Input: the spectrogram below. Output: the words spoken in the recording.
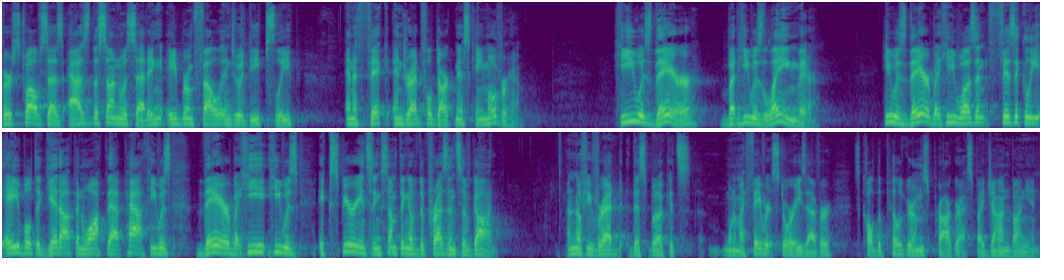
Verse 12 says, As the sun was setting, Abram fell into a deep sleep, and a thick and dreadful darkness came over him. He was there, but he was laying there. He was there, but he wasn't physically able to get up and walk that path. He was there, but he, he was experiencing something of the presence of God. I don't know if you've read this book, it's one of my favorite stories ever. It's called The Pilgrim's Progress by John Bunyan.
